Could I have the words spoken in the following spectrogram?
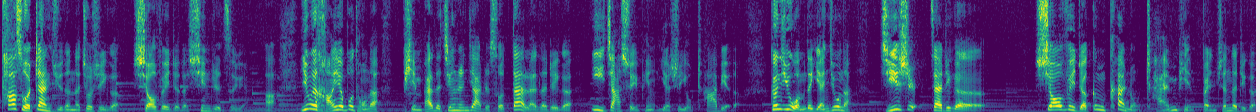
它所占据的呢，就是一个消费者的心智资源啊。因为行业不同呢，品牌的精神价值所带来的这个溢价水平也是有差别的。根据我们的研究呢，即使在这个消费者更看重产品本身的这个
